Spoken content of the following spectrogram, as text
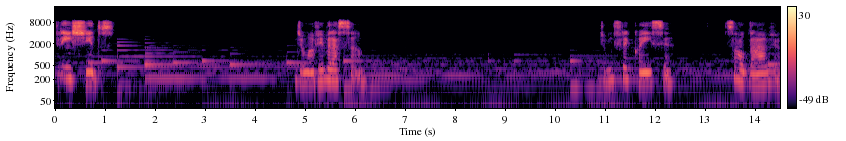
preenchidos de uma vibração. De uma frequência saudável.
